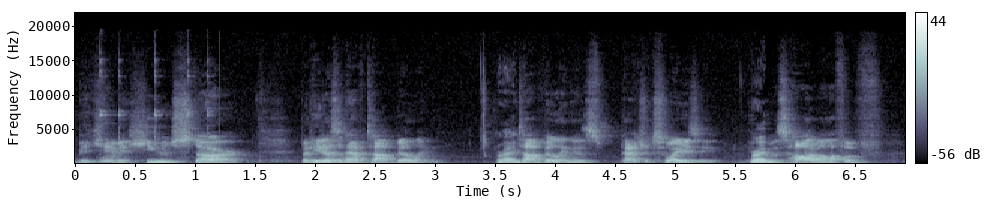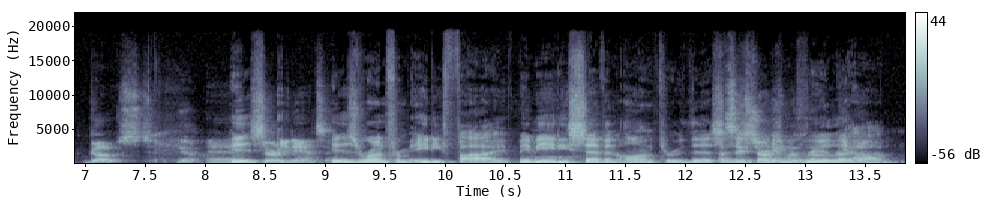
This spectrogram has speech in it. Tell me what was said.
became a huge star, but he doesn't have top billing. Right. Top billing is Patrick Swayze. Right. He was hot off of Ghost. Yeah. And His Dirty Dancing. His run from '85, maybe '87 on through this. I'd say starting with, uh, really Red hot. Dawn.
